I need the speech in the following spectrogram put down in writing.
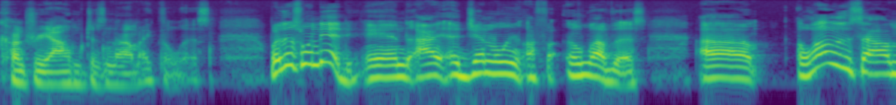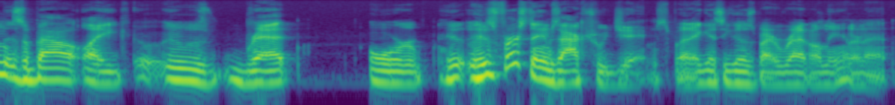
country album does not make the list, but this one did, and I, I generally love this. Uh, a lot of this album is about like it was Rhett or his, first name's actually James, but I guess he goes by Rhett on the internet.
